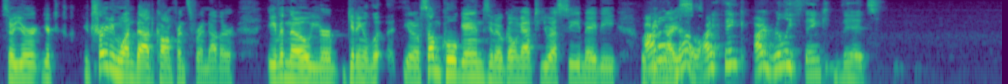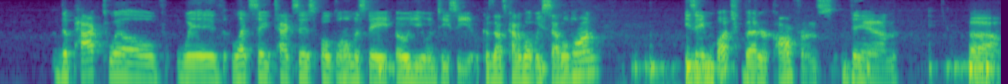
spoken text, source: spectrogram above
So you're you're you're trading one bad conference for another, even though you're getting a you know some cool games. You know, going out to USC maybe would I be don't nice. know. I think I really think that the Pac-12 with let's say Texas, Oklahoma State, OU, and TCU, because that's kind of what we settled on, is a much better conference than um,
